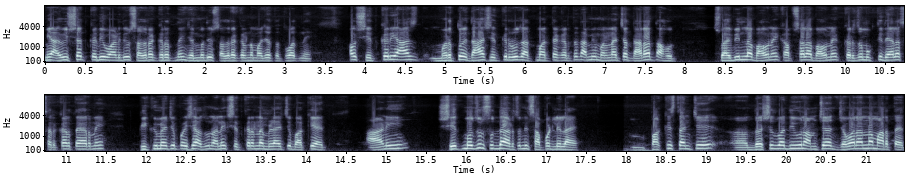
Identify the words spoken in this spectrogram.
मी आयुष्यात कधी वाढदिवस साजरा करत नाही जन्मदिवस साजरा करणं माझ्या तत्वात नाही. अहो शेतकरी आज मरतोय दहा शेतकरी रोज आत्महत्या करतात आम्ही मरणाच्या दारात आहोत. सोयाबीनला भाव नाही कापसाला भाव नाही कर्जमुक्ती द्यायला सरकार तयार नाही पीक विम्याचे पैसे अजून अनेक शेतकऱ्यांना मिळायचे बाकी आहेत आणि शेतमजूर सुद्धा अडचणीत सापडलेला आहे. पाकिस्तानचे दहशतवादी येऊन आमच्या जवानांना मारतायत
